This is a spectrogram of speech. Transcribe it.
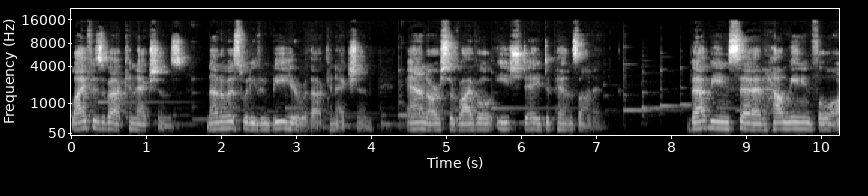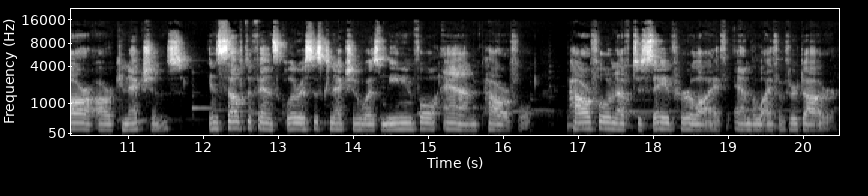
Life is about connections. None of us would even be here without connection, and our survival each day depends on it. That being said, how meaningful are our connections? In self defense, Clarissa's connection was meaningful and powerful. Powerful enough to save her life and the life of her daughter.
